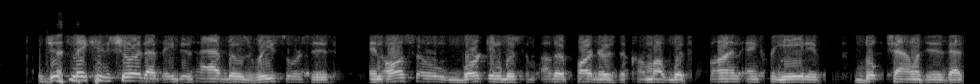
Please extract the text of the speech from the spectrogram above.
just making sure that they just have those resources and also working with some other partners to come up with fun and creative book challenges that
